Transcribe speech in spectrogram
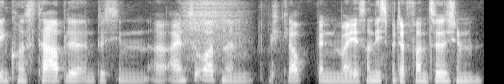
den Constable ein bisschen äh, einzuordnen. Ich glaube, wenn man jetzt noch nichts mit der französischen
